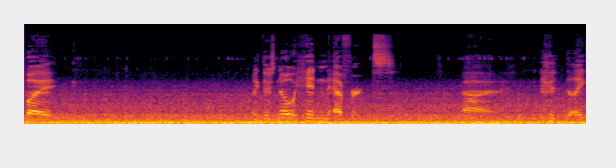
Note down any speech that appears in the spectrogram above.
But like there's no hidden efforts uh, like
